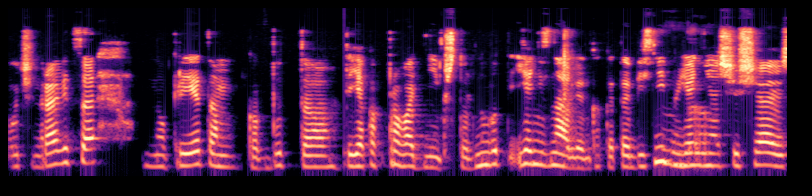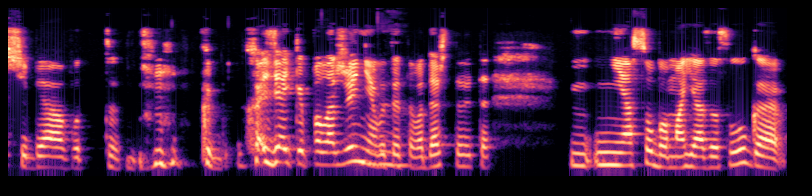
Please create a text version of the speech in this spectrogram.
очень нравится, но при этом как будто я как проводник, что ли. Ну вот я не знаю, Лен, как это объяснить, но да. я не ощущаю себя вот как бы хозяйкой положения да. вот этого, да, что это не особо моя заслуга.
